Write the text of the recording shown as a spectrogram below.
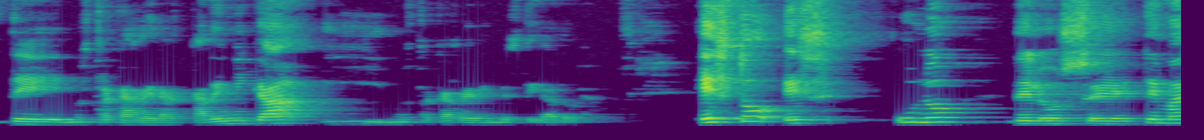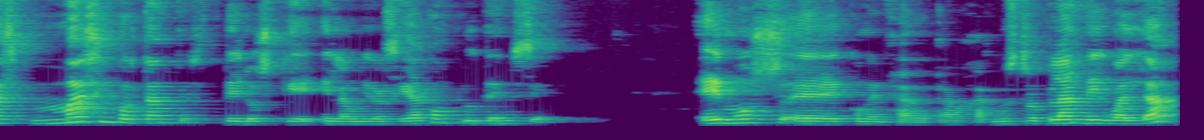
de nuestra carrera académica y nuestra carrera investigadora. Esto es uno de los eh, temas más importantes de los que en la Universidad Complutense hemos eh, comenzado a trabajar. Nuestro plan de igualdad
